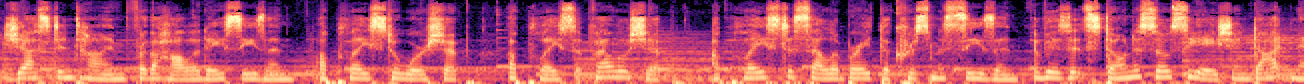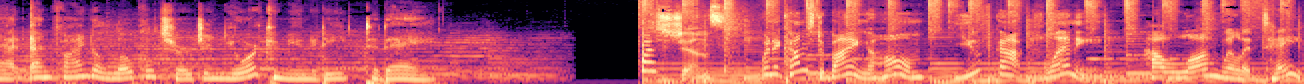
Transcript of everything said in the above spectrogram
just in time for the holiday season. A place to worship, a place of fellowship, a place to celebrate the Christmas season. Visit stoneassociation.net and find a local church in your community today. Questions? When it comes to buying a home, you've got plenty. How long will it take?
